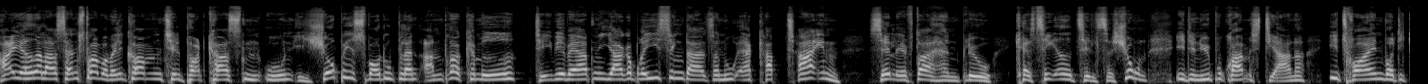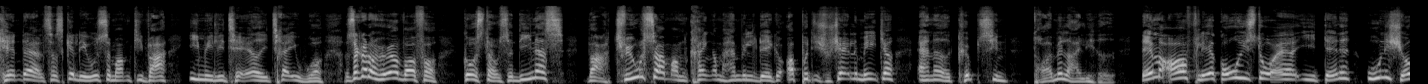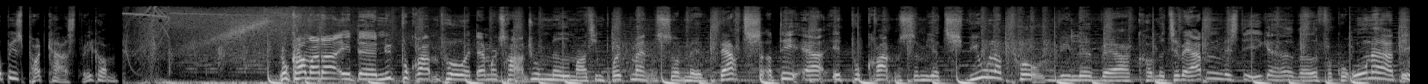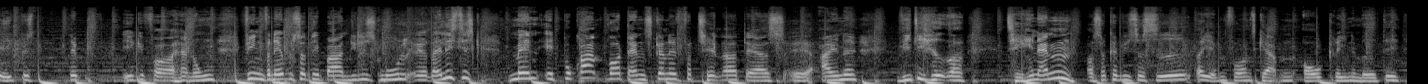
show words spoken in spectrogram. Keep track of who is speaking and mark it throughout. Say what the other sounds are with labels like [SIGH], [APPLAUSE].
Speaker 1: Hej, jeg hedder Lars Sandstrøm, og velkommen til podcasten Ugen i Showbiz, hvor du blandt andre kan møde tv-verden Jakob Rising, der altså nu er kaptajn, selv efter at han blev kasseret til station i det nye program Stjerner i trøjen, hvor de kendte altså skal leve, som om de var i militæret i tre uger. Og så kan du høre, hvorfor Gustav Salinas var tvivlsom omkring, om han ville lægge op på de sociale medier, at han havde købt sin drømmelejlighed. Dem og flere gode historier i denne Ugen i Showbiz podcast. Velkommen. Nu kommer der et øh, nyt program på øh, Danmarks Radio med Martin Brygman som øh, vært, og det er et program, som jeg tvivler på ville være kommet til verden, hvis det ikke havde været for corona, og det er ikke bestemt ikke for at have nogen fine fornemmelser, det er bare en lille smule øh, realistisk, men et program, hvor danskerne fortæller deres øh, egne vidigheder til hinanden, og så kan vi så sidde derhjemme foran skærmen og grine med. Det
